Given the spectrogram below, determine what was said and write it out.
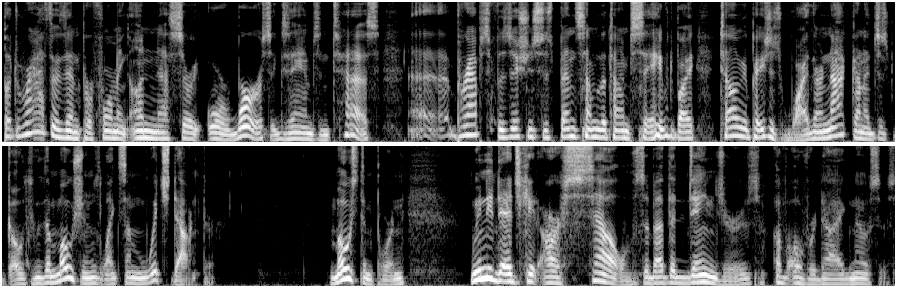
But rather than performing unnecessary or worse exams and tests, uh, perhaps physicians should spend some of the time saved by telling their patients why they're not going to just go through the motions like some witch doctor. Most important, we need to educate ourselves about the dangers of overdiagnosis.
